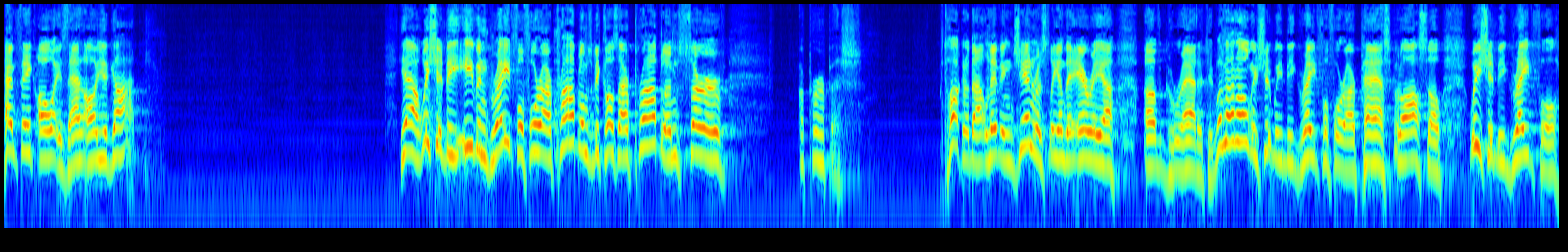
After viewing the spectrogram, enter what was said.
and think, oh, is that all you got? Yeah, we should be even grateful for our problems because our problems serve a purpose. Talking about living generously in the area of gratitude. Well, not only should we be grateful for our past, but also we should be grateful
